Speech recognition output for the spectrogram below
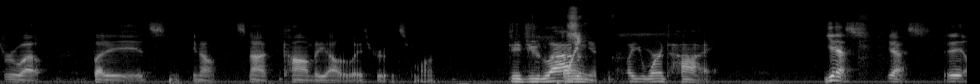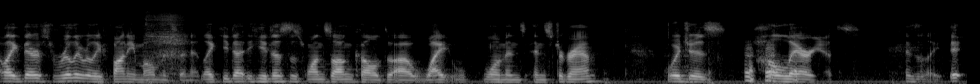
throughout. But it's you know, it's not comedy all the way through. It's more Did you laugh poignant. while you weren't high? Yes, yes. It, like there's really really funny moments in it. Like he does he does this one song called uh, "White Woman's Instagram," which is hilarious. It's like it,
